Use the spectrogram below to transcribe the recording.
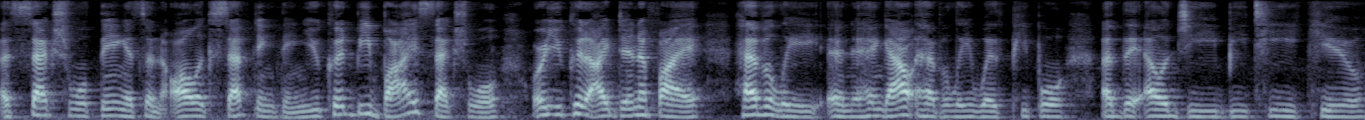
a sexual thing. It's an all accepting thing. You could be bisexual, or you could identify heavily and hang out heavily with people of the LGBTQ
